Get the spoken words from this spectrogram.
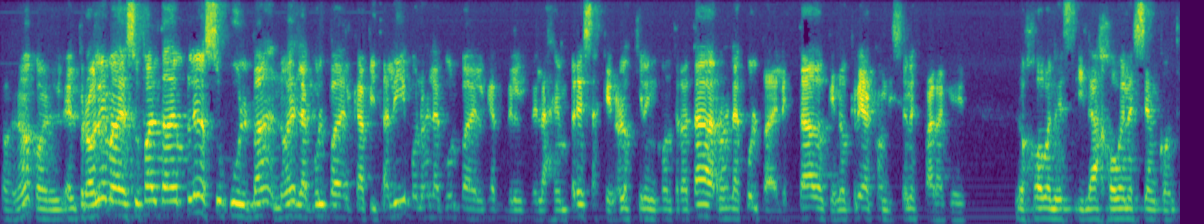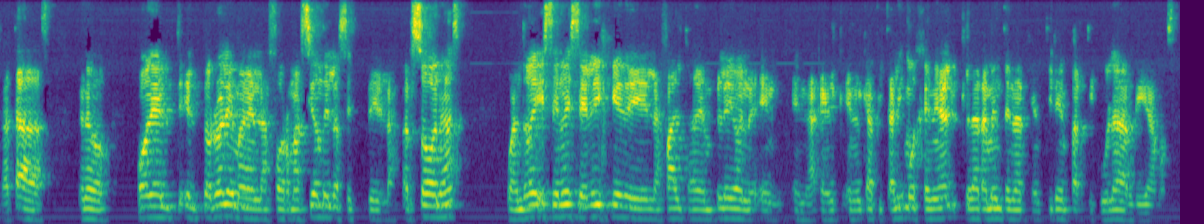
con el, problema de su falta de empleo es su culpa, no es la culpa del capitalismo, no es la culpa de las empresas que no los quieren contratar, no es la culpa del Estado que no crea condiciones para que los jóvenes y las jóvenes sean contratadas. Pero pone el, problema en la formación de, las personas, cuando ese no es el eje de la falta de empleo en, el, capitalismo en general y claramente en Argentina en particular, digamos.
